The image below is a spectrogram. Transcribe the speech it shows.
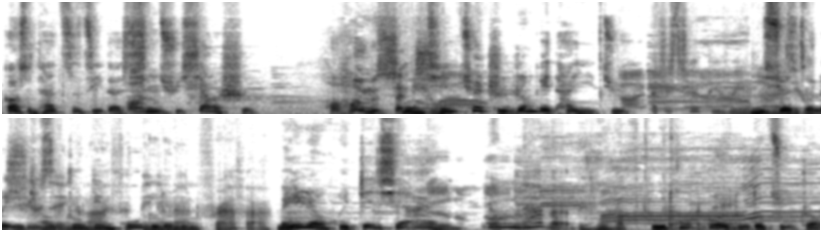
告诉他自己的性取向时，母亲却只扔给他一句：“你选择了一条注定孤独的路，没人会真心爱你，如同恶毒的诅咒。”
